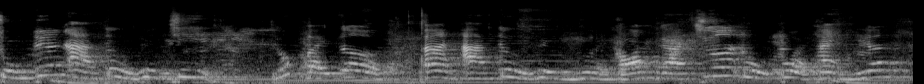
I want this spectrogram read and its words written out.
Chúng tuyên án tử hình chị. Lúc bấy giờ, bản án tử hình người con gái chưa đủ tuổi thành niên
